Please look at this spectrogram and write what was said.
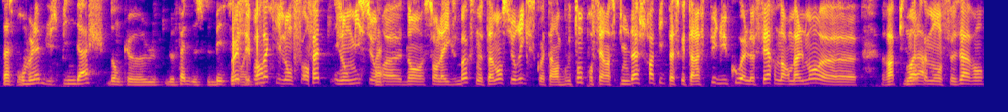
t'as ce problème du spin dash, donc euh, le, le fait de se baisser. C'est pour ça qu'ils l'ont en fait ils l'ont mis sur Ouais. euh, dans sur la Xbox notamment sur X quoi. T'as un bouton pour faire un spin dash rapide parce que t'arrives plus du coup à le faire normalement euh, rapidement Voilà. comme on le faisait avant.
